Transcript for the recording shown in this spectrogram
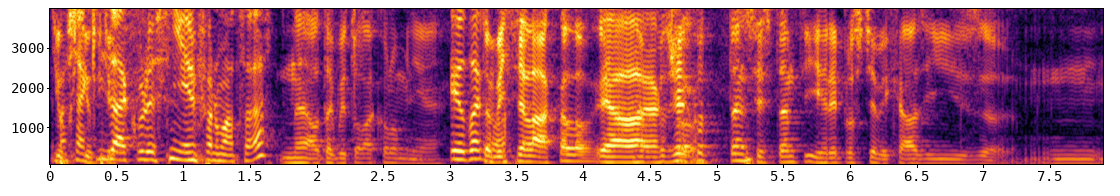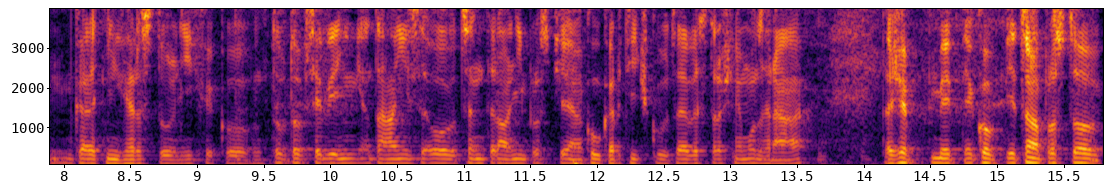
Ty máš nějaký zákulisní informace? Ne, ale tak by to lákalo mě. Jo, To takhle. by tě lákalo? Já No, jako... Protože jako ten systém té hry prostě vychází z mm, karetních her stolních, jako to, to přebíjení a tahání se o centrální prostě nějakou kartičku, to je ve strašně moc hrách. Takže je, jako, je to naprosto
